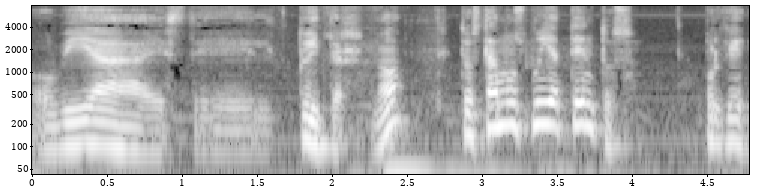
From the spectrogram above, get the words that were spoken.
o vía este, Twitter, ¿no? Entonces estamos muy atentos, porque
